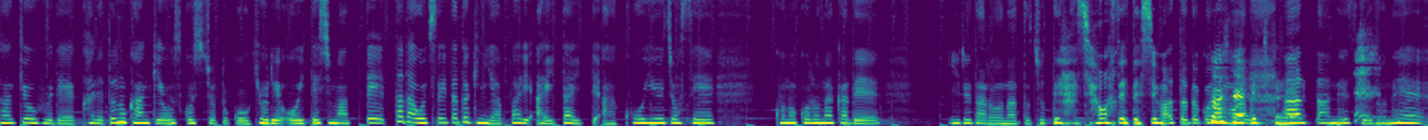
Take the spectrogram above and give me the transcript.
が恐怖で彼との関係を少しちょっとこう距離を置いてしまってただ落ち着いた時にやっぱり会いたいってあこういう女性このコロナ禍でいるだろうなとちょっと照らし合わせてしまったところも あったんですけどね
